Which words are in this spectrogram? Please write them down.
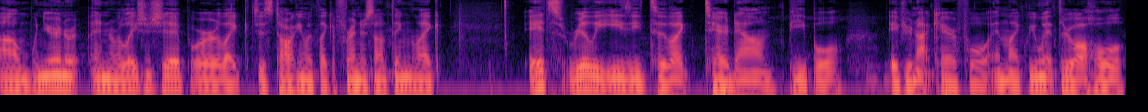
Um, when you're in a, in a relationship or like just talking with like a friend or something, like it's really easy to like tear down people if you're not careful. And like we went through a whole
